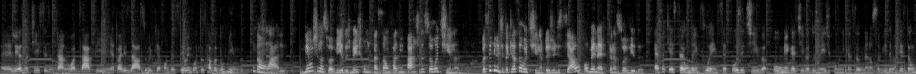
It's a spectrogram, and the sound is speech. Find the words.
é, ler as notícias, entrar no WhatsApp e me atualizar sobre o que aconteceu enquanto eu estava dormindo. Então, Lari, vimos que na sua vida os meios de comunicação fazem parte da sua rotina. Você acredita que essa rotina é prejudicial ou benéfica na sua vida? Essa questão da influência positiva ou negativa dos meios de comunicação na nossa vida é uma questão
